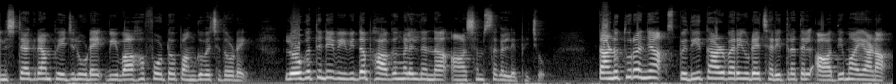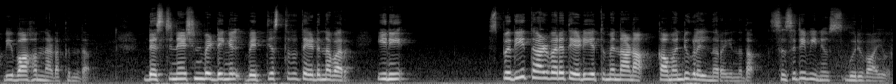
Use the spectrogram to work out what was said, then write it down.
ഇൻസ്റ്റാഗ്രാം പേജിലൂടെ വിവാഹ ഫോട്ടോ പങ്കുവച്ചതോടെ ലോകത്തിന്റെ വിവിധ ഭാഗങ്ങളിൽ നിന്ന് ആശംസകൾ ലഭിച്ചു. തണുത്തുറഞ്ഞ സ്പിതി താഴ്വരയുടെ ചരിത്രത്തിൽ ആദ്യമായാണ് വിവാഹം നടക്കുന്നത്. ഡെസ്റ്റിനേഷൻ വെഡ്ഡിങ്ങിൽ വ്യത്യസ്തത തേടുന്നവർ ഇനി സ്പിതി താഴ്വര തേടിയെത്തുമെന്നാണ് കമന്റുകളിൽ നിറയുന്നത്. CCTV news Guruvayur.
